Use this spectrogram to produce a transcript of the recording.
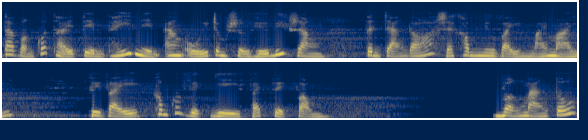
ta vẫn có thể tìm thấy niềm an ủi trong sự hiểu biết rằng tình trạng đó sẽ không như vậy mãi mãi. Vì vậy, không có việc gì phải tuyệt vọng. Vận mạng tốt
